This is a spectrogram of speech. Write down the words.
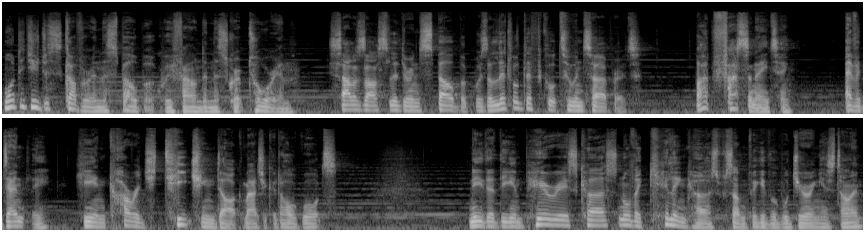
What did you discover in the spellbook we found in the scriptorium? Salazar Slytherin's spellbook was a little difficult to interpret, but fascinating. Evidently, he encouraged teaching dark magic at Hogwarts. Neither the Imperius Curse nor the Killing Curse was unforgivable during his time.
